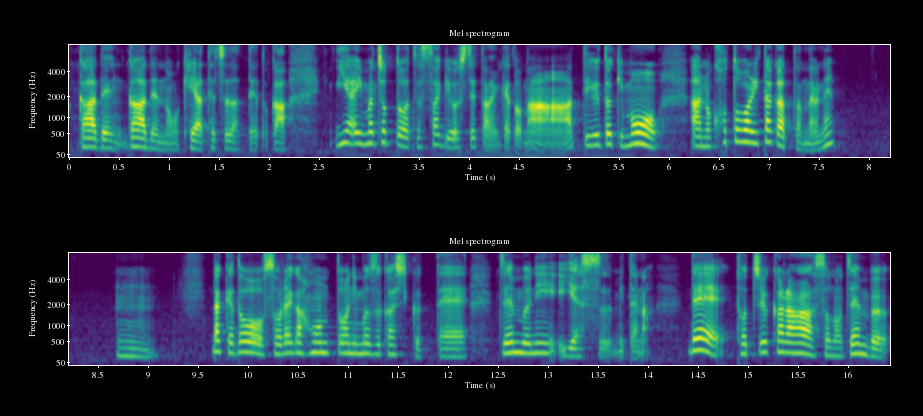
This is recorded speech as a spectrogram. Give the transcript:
うガーデンガーデンのケア手伝ってとかいや今ちょっと私作業してたんやけどなーっていう時もあの断りたかったんだよね。うん、だけどそれが本当に難しくって全部にイエスみたいな。で途中からその全部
